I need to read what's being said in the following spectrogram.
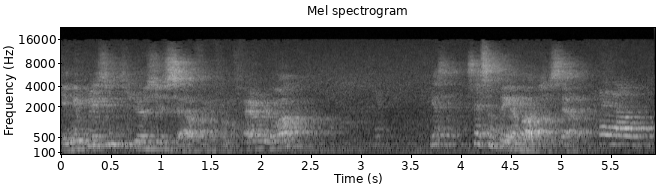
Can you please introduce yourself in front of everyone? Yes, say something about yourself. Hello.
